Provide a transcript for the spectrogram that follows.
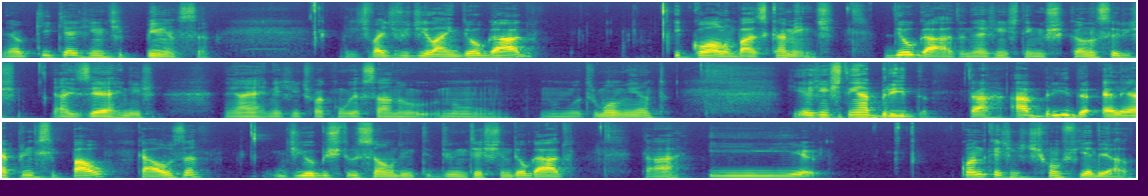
Né? O que, que a gente pensa? A gente vai dividir lá em delgado e cólon, basicamente. Delgado, né? A gente tem os cânceres, as hérnias. Né? A hérnia a gente vai conversar no, no, num outro momento. E a gente tem a brida, tá? A brida, ela é a principal causa de obstrução do, do intestino delgado, tá? E quando que a gente desconfia dela?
